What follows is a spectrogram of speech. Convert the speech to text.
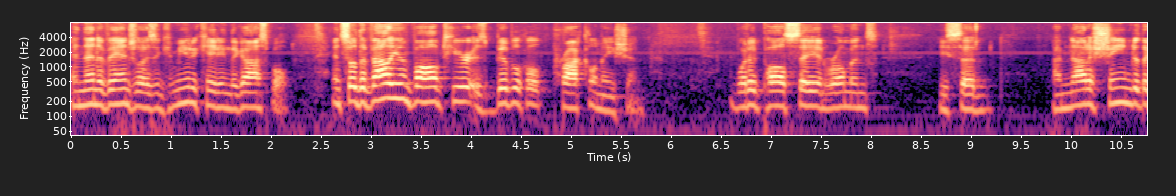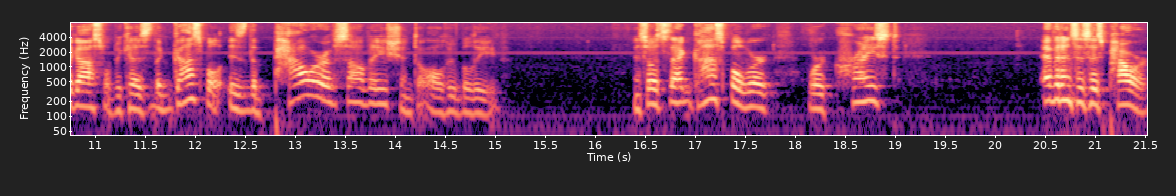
and then evangelizing, communicating the gospel. And so the value involved here is biblical proclamation. What did Paul say in Romans? He said, I'm not ashamed of the gospel because the gospel is the power of salvation to all who believe. And so it's that gospel where, where Christ evidences his power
